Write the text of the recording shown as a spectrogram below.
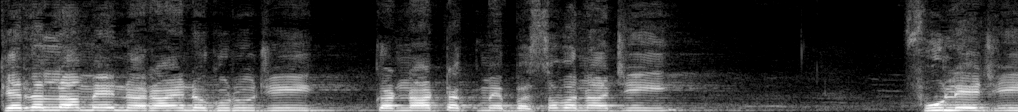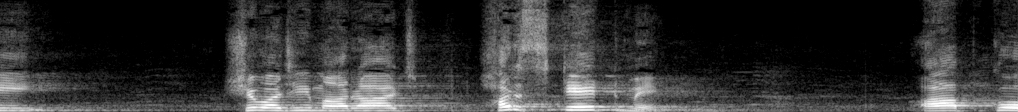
केरला में नारायण गुरु जी कर्नाटक में बसवना जी, फूले जी, शिवाजी महाराज, हर स्टेट में आपको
